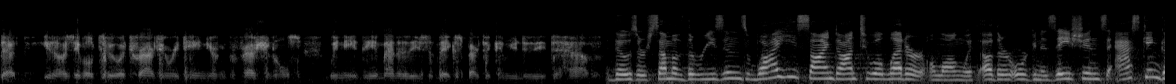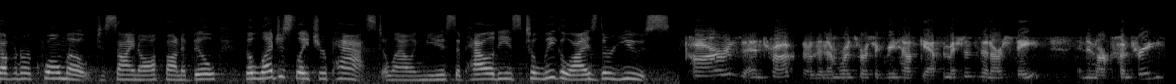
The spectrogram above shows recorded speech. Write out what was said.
that you know is able to attract and retain young professionals, we need the amenities that they expect a community to have. Those are some of the reasons why he signed on to a letter along with other organizations asking Governor Cuomo to sign off on a bill the legislature passed allowing municipalities to legalize their use cars and trucks are the number one source of greenhouse gas emissions in our state and in our country,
